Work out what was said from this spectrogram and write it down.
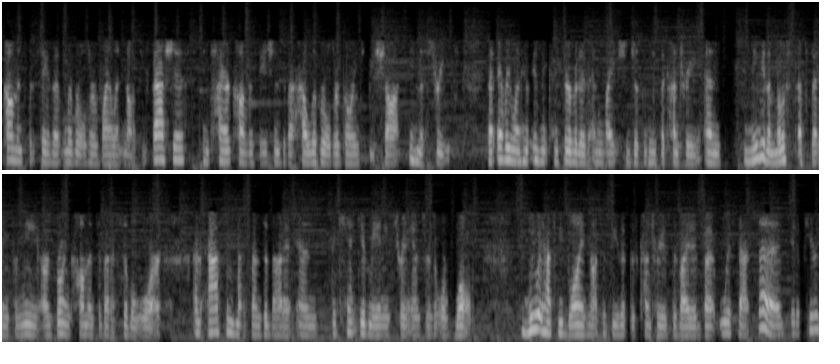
Comments that say that liberals are violent Nazi fascists, entire conversations about how liberals are going to be shot in the streets that everyone who isn't conservative and white should just leave the country. And maybe the most upsetting for me are growing comments about a civil war. I've asked some of my friends about it, and they can't give me any straight answers or won't. We would have to be blind not to see that this country is divided, but with that said, it appears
